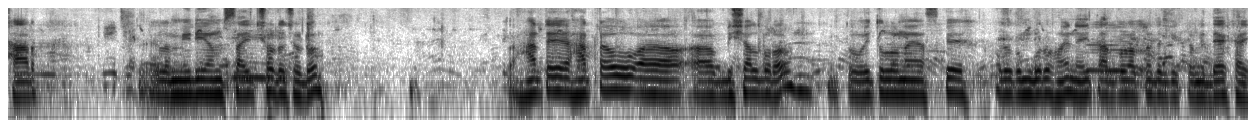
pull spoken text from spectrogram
সার। এগুলো মিডিয়াম সাইজ ছোট ছোট। তো হাটে, হাটটাও বিশাল বড়। তো ওই তুলনায় আজকে ওরকম গরু হয় নাই। তারপর আপনাদেরকে একটু আমি দেখাই।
